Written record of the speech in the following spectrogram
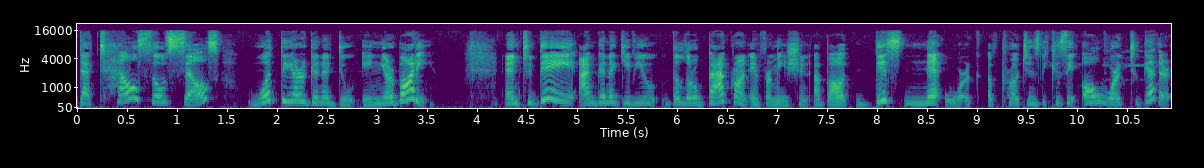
that tells those cells what they are going to do in your body and today I'm going to give you the little background information about this network of proteins because they all work together.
